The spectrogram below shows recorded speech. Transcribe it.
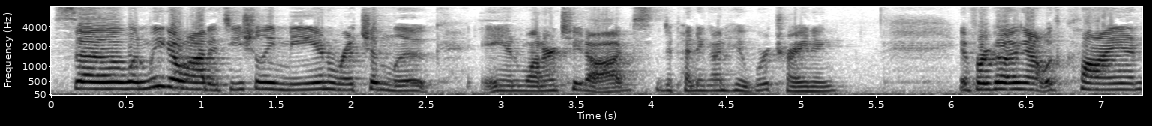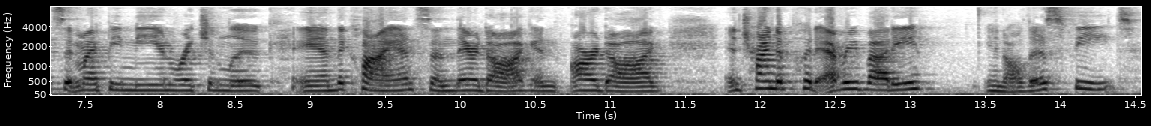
So when we go out, it's usually me and Rich and Luke and one or two dogs, depending on who we're training. If we're going out with clients, it might be me and Rich and Luke and the clients and their dog and our dog, and trying to put everybody and all those feet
